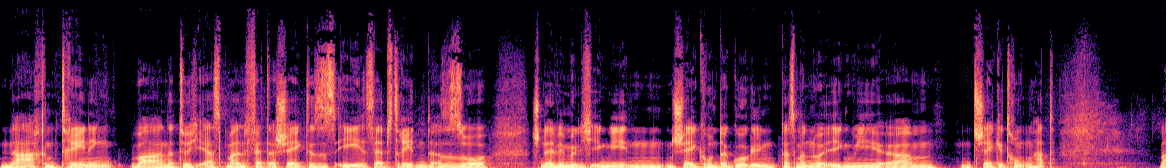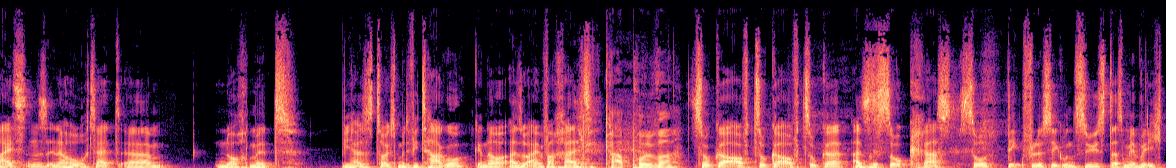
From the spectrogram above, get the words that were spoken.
nach dem Training war natürlich erstmal ein fetter Shake. Das ist eh selbstredend. Also so schnell wie möglich irgendwie einen Shake runtergurgeln, dass man nur irgendwie ähm, einen Shake getrunken hat. Meistens in der Hochzeit ähm, noch mit wie heißt das Zeugs mit Vitago, genau, also einfach halt Carpulver. Zucker auf Zucker auf Zucker, also so krass, so dickflüssig und süß, dass mir wirklich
